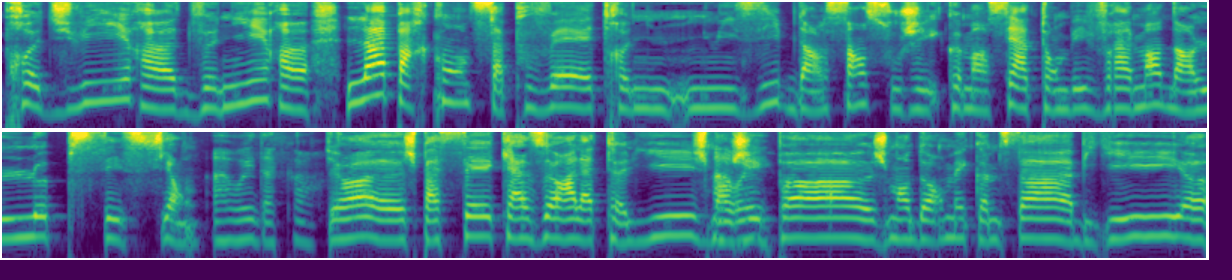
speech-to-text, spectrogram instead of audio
produire, à devenir. euh, là, par contre, ça pouvait être nu- nuisible dans le sens où j'ai commencé à tomber vraiment dans l'obsession. Ah oui, d'accord. Tu vois, euh, je passais 15 heures à l'atelier, je Ah mangeais oui. pas, euh, je m'endormais comme ça, habillée. euh,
